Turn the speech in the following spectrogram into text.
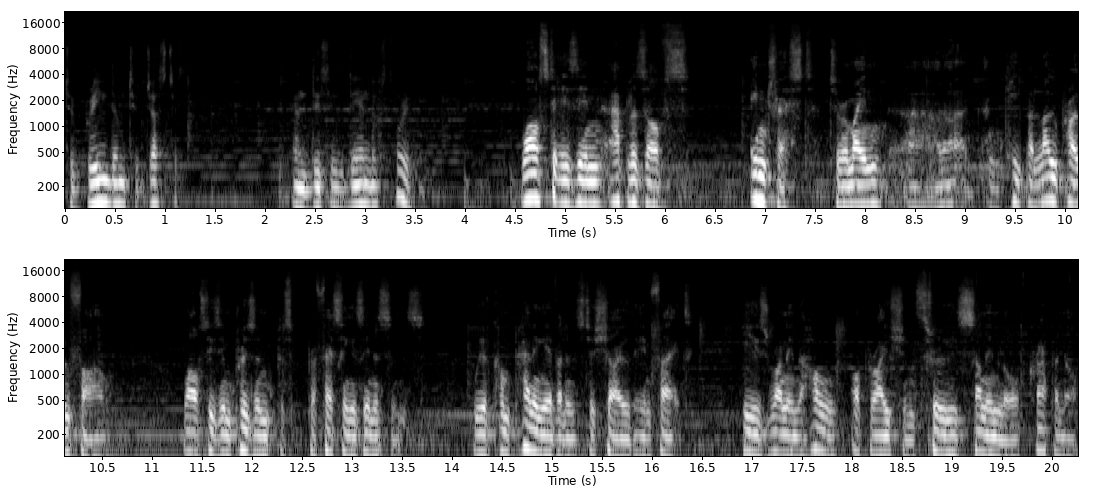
to bring them to justice. And this is the end of story. Whilst it is in Ablyazov's interest to remain uh, and keep a low profile whilst he's in prison professing his innocence, we have compelling evidence to show that in fact He is running the whole operation through his son-in-law, Krapunov,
